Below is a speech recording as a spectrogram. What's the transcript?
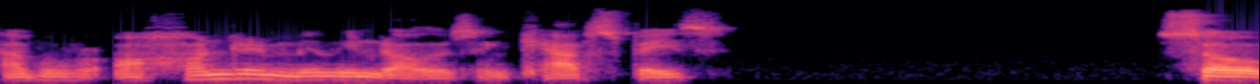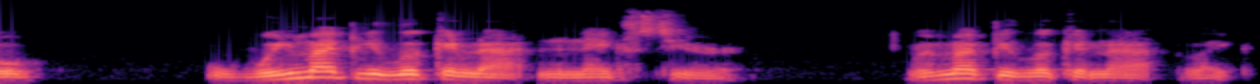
have over a hundred million dollars in cap space? So we might be looking at next year. We might be looking at like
